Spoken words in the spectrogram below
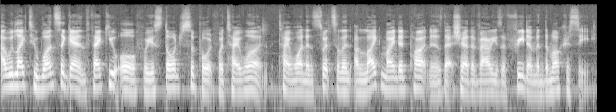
I would like to once again thank you all for your staunch support for Taiwan. Taiwan and Switzerland are like minded partners that share the values of freedom and democracy.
